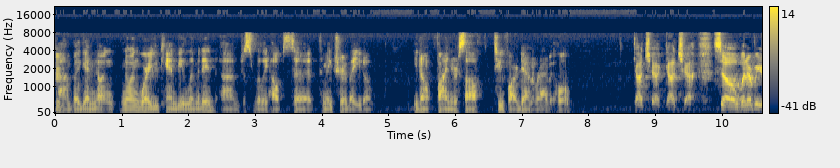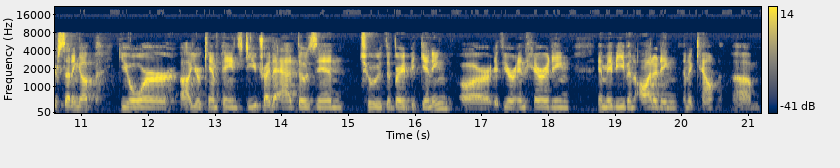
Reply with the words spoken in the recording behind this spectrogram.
Hmm. Um, but again, knowing knowing where you can be limited um, just really helps to to make sure that you don't you don't find yourself too far down a rabbit hole. Gotcha, gotcha. So whenever you're setting up your uh, your campaigns, do you try to add those in to the very beginning, or if you're inheriting and maybe even auditing an account, um,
